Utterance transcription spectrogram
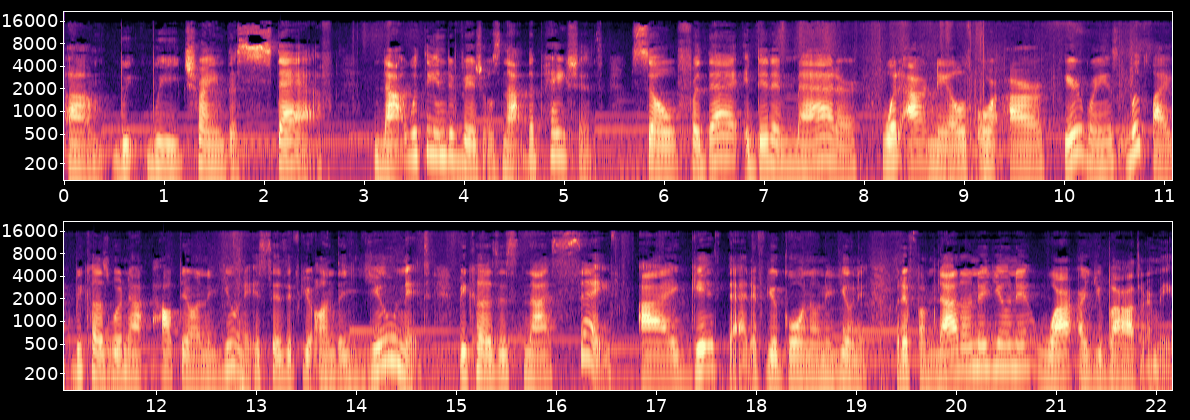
Um, we we train the staff, not with the individuals, not the patients. So for that, it didn't matter what our nails or our earrings look like because we're not out there on the unit. It says if you're on the unit because it's not safe. I get that if you're going on a unit. But if I'm not on a unit, why are you bothering me?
